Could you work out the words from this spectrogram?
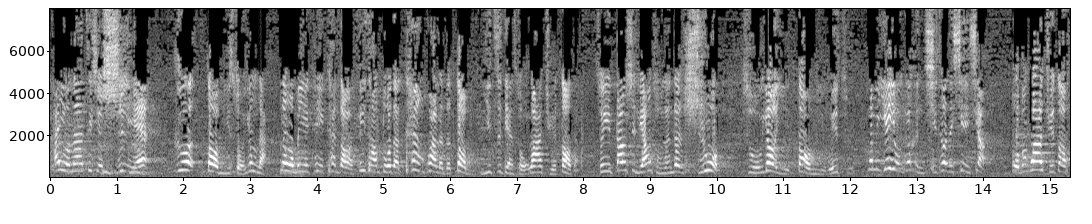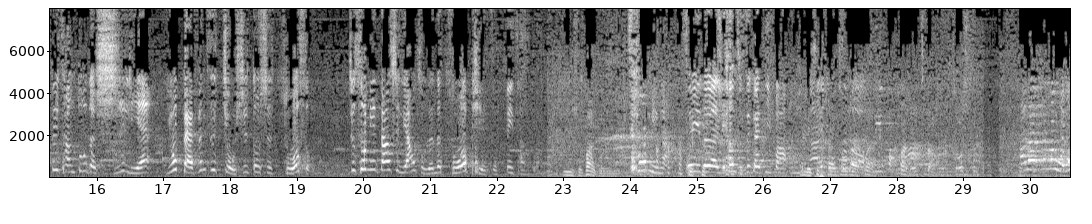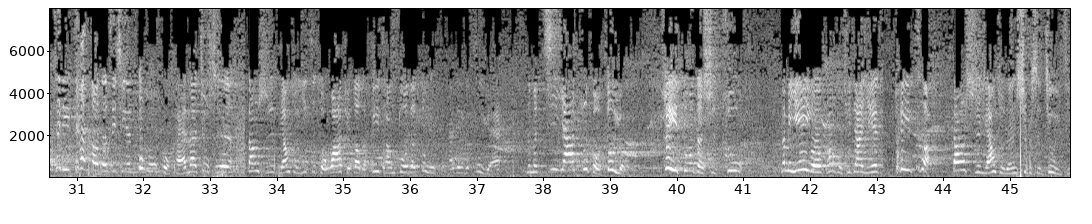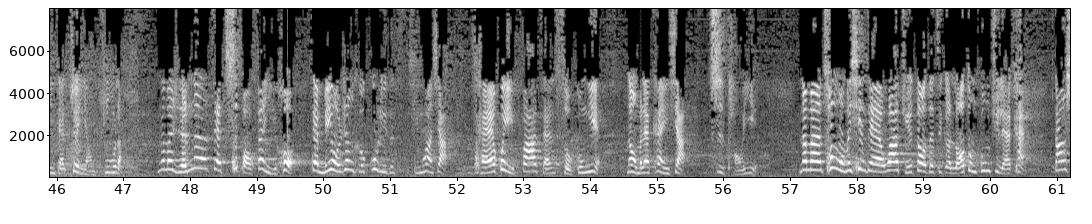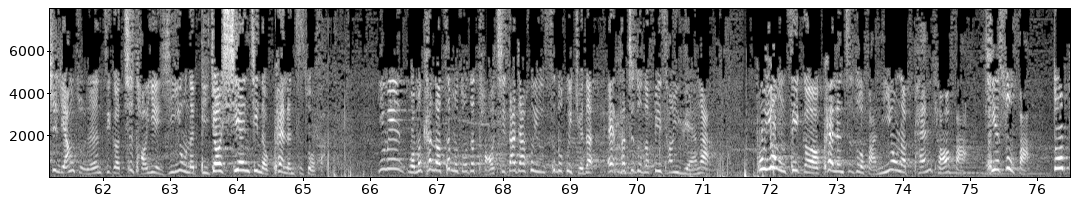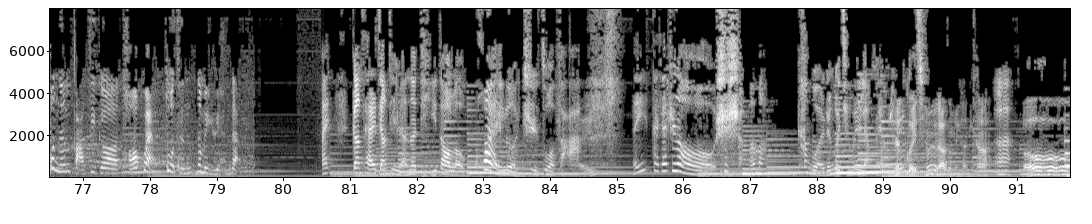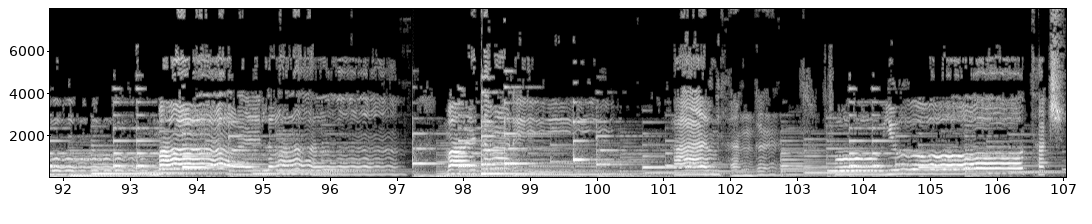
还有呢这些石镰割稻米所用的。那我们也可以看到非常多的碳化了的稻米遗址点所挖掘到的。所以当时良渚人的食物。主要以稻米为主，那么也有一个很奇特的现象，我们挖掘到非常多的石镰，有百分之九十都是左手的，就说明当时良渚人的左撇子非常多。你是外国人，聪明啊！所以这个良渚这块地方啊有这么辉煌。外国知道左手。好了，那么我们这里看到的这些动物骨骸呢，就是当时良渚遗址所挖掘到的非常多的动物骨骸的一个复原。那么鸡、鸭、猪、狗都有。最多的是猪，那么也有考古学家也推测，当时良渚人是不是就已经在圈养猪了？那么人呢，在吃饱饭以后，在没有任何顾虑的情况下，才会发展手工业。那我们来看一下制陶业。那么从我们现在挖掘到的这个劳动工具来看，当时良渚人这个制陶业已经用了比较先进的快轮制作法。因为我们看到这么多的陶器，大家会是不是会觉得，哎，它制作的非常圆啊？不用这个快轮制作法，你用了盘条法、贴塑法，都不能把这个陶罐做成那么圆的。哎，刚才讲解员呢提到了快乐制作法，哎，大家知道是什么吗？看过《人鬼情未了》没有？《人鬼情未了》怎么看？你看啊。啊。Oh my love, my darling, I'm hunger for your touch.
